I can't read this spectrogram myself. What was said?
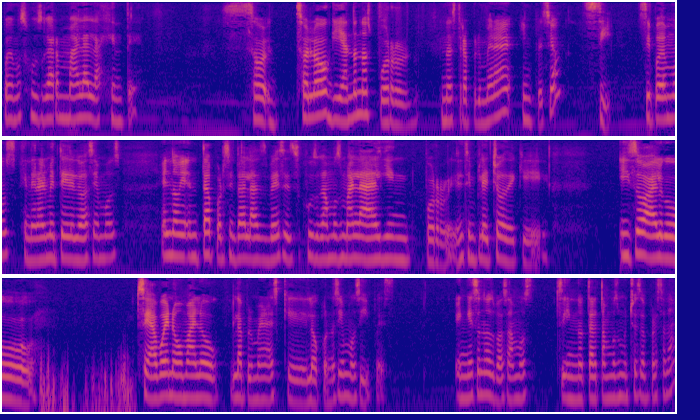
podemos juzgar mal a la gente. solo guiándonos por nuestra primera impresión. Sí, sí podemos, generalmente lo hacemos el 90% de las veces juzgamos mal a alguien por el simple hecho de que hizo algo, sea bueno o malo, la primera vez que lo conocimos y pues en eso nos basamos si no tratamos mucho a esa persona.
